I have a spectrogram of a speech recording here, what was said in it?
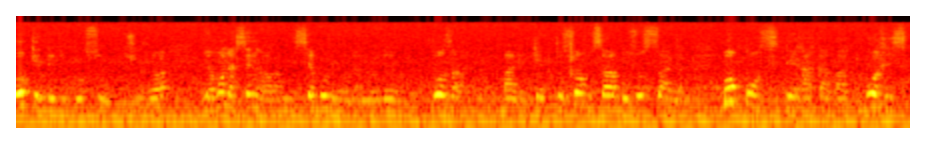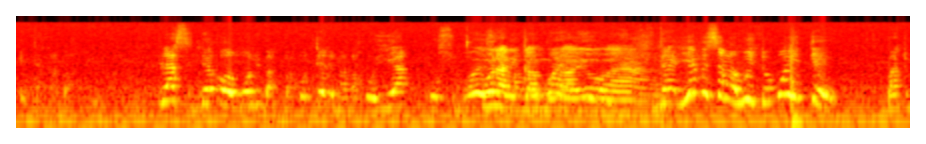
okende liboso droit yango nasengaka ba musicien bolongola lolendo bozala normal quelque soit mosala bozosala boconsideraka bato borespectaka bato place nde oyo omoni bato bakotelema bakoya kosunga oyo na likambo na yo me yebisaka wi toboyi te bato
